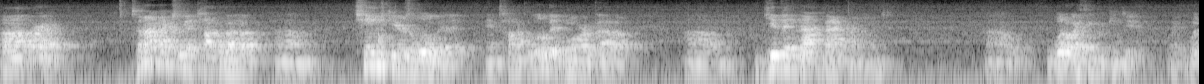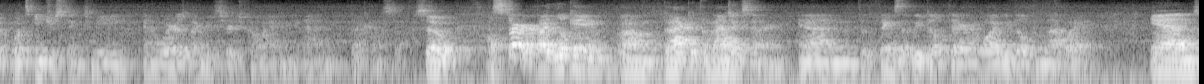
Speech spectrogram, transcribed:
Uh, all right. So now I'm actually going to talk about um, change gears a little bit and talk a little bit more about um, given that background, uh, what do I think we can do? Like what, what's interesting to me and where is my research going and that kind of stuff. So I'll start by looking um, back at the Magic Center and the things that we built there and why we built them that way. And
